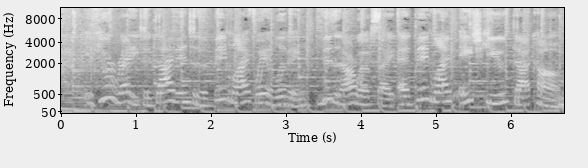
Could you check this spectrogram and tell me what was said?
If you're ready to dive into the big life way of living, visit our website at biglifehq.com.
